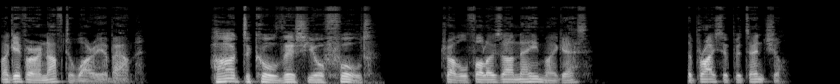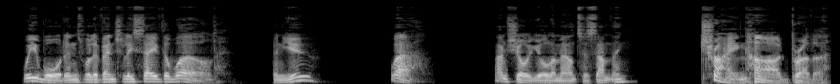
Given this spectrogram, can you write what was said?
I give her enough to worry about. Hard to call this your fault. Trouble follows our name, I guess. The price of potential. We Wardens will eventually save the world. And you? Well, I'm sure you'll amount to something. Trying hard, brother.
